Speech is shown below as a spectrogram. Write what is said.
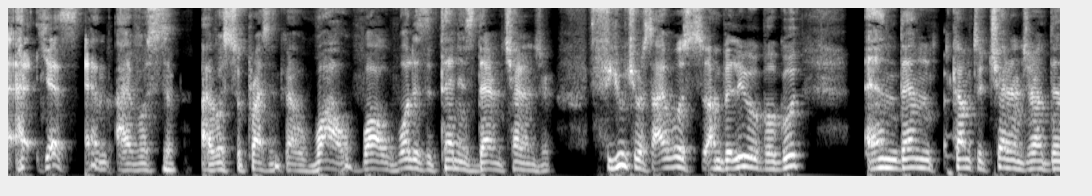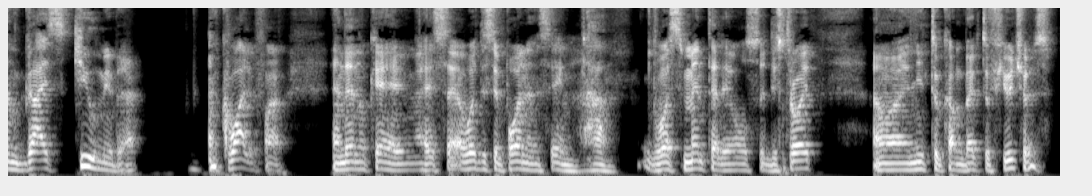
Uh, yes, and I was. I was surprised and go, wow, wow, what is the tennis damn challenger? Futures, I was unbelievable good. And then come to challenger, then guys kill me there and qualify. And then okay, I say I was disappointed and saying ah, it was mentally also destroyed. Uh, I need to come back to futures.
